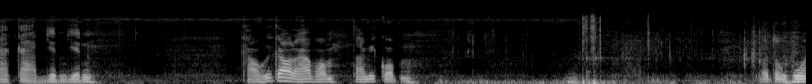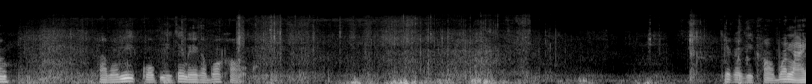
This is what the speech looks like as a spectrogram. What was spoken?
อากาศเย็นเย็นๆเขาคือเก้าแล้วครับผมตามพี่กบก็ต้องห่วง ถ้าบ่มีกบนี่จังไดกับบ่เขาเจะกะสิเขาบ่หลาย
